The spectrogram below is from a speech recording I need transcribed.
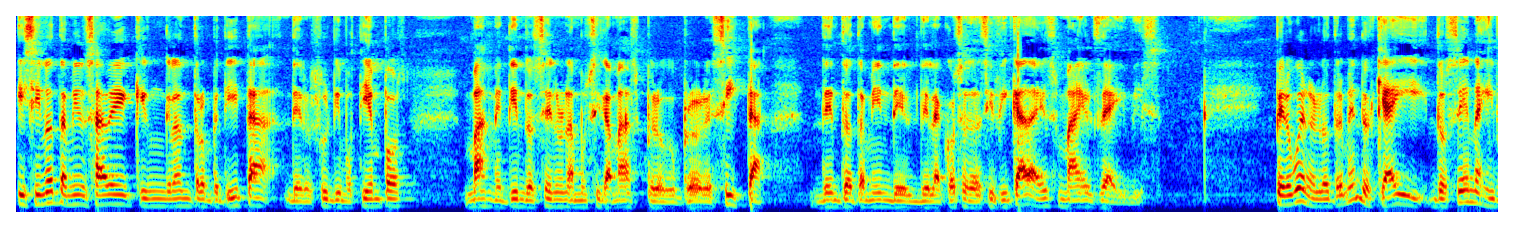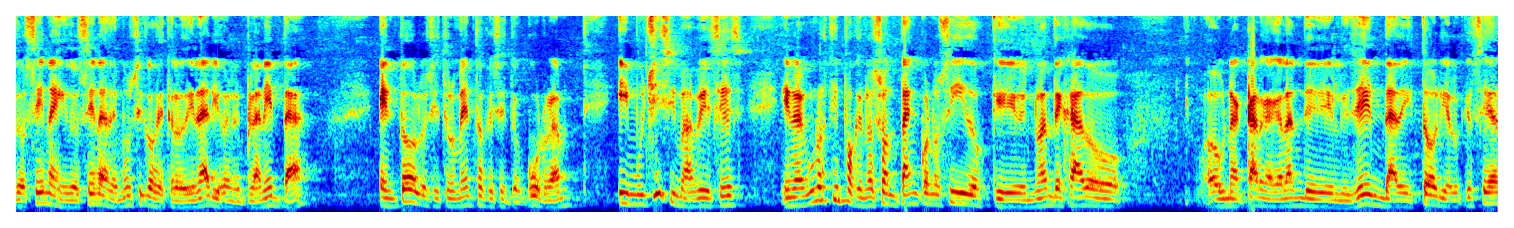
Y si no, también sabe que un gran trompetista de los últimos tiempos, más metiéndose en una música más progresista, dentro también de, la cosa clasificada, es Miles Davis. Pero bueno, lo tremendo es que hay docenas y docenas y docenas de músicos extraordinarios en el planeta, en todos los instrumentos que se te ocurran, y muchísimas veces en algunos tipos que no son tan conocidos, que no han dejado una carga grande de leyenda, de historia, lo que sea,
